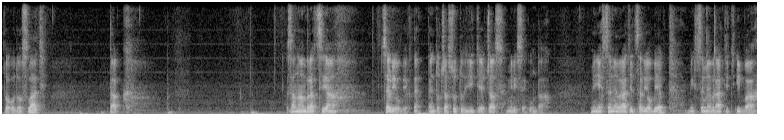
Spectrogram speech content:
to odoslať, tak sa nám vracia celý objekt. Tento čas, čo tu vidíte, je čas v milisekundách. My nechceme vrátiť celý objekt, my chceme vrátiť iba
